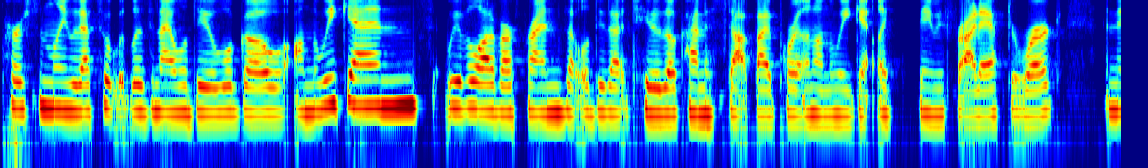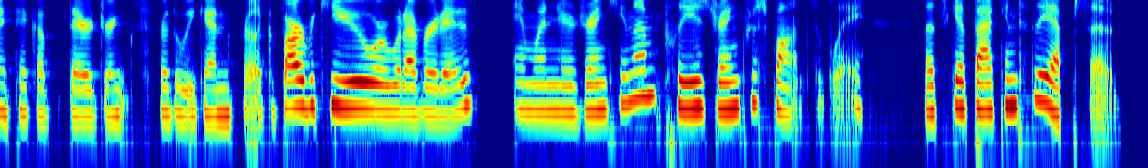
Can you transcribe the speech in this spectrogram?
Personally, that's what Liz and I will do. We'll go on the weekends. We have a lot of our friends that will do that too. They'll kind of stop by Portland on the weekend, like maybe Friday after work, and they pick up their drinks for the weekend for like a barbecue or whatever it is. And when you're drinking them, please drink responsibly. Let's get back into the episode.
